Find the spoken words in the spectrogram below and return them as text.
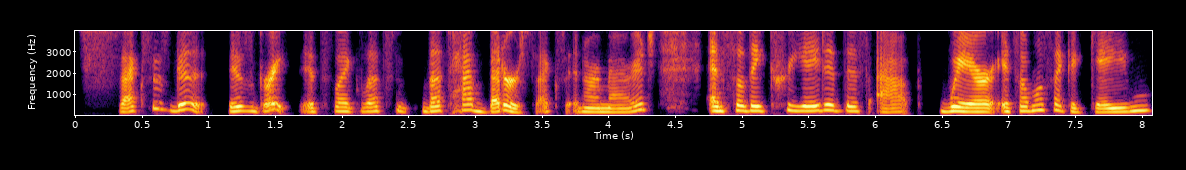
sex is good is great. It's like let's let's have better sex in our marriage. And so they created this app where it's almost like a game.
